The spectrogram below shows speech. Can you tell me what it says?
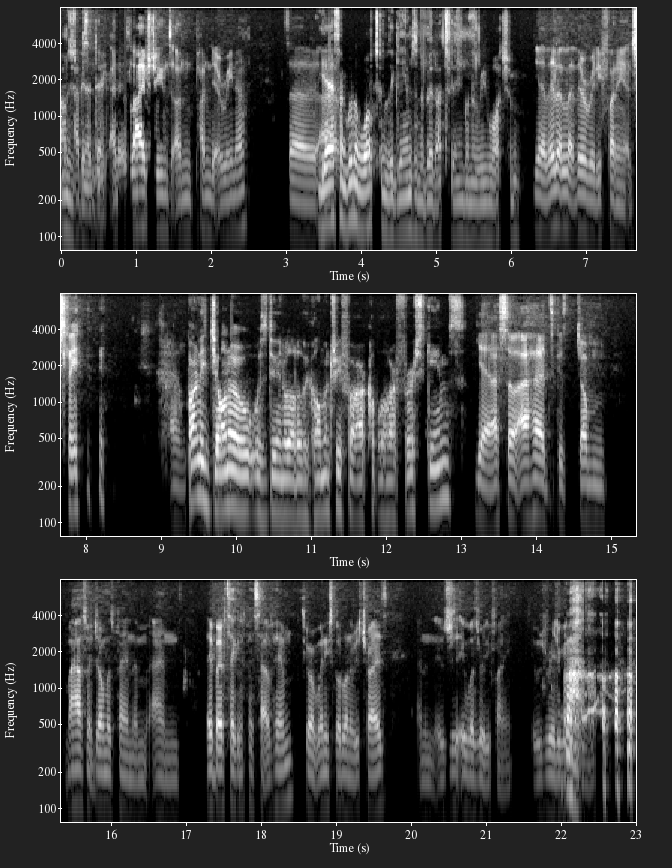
I'm just absolutely. being a dick. And it was live streamed on Pundit Arena. So uh, Yes, I'm going to watch some of the games in a bit. Actually, I'm going to rewatch them. yeah, they look like they're really funny actually. um, Apparently, Jono was doing a lot of the commentary for our couple of our first games. yeah, I saw. I heard because John, my housemate John, was playing them, and they both taking a piss out of him when he scored one of his tries, and it was just it was really funny. It was really really funny.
